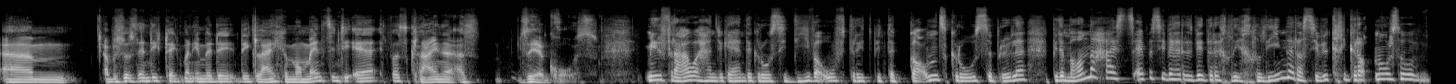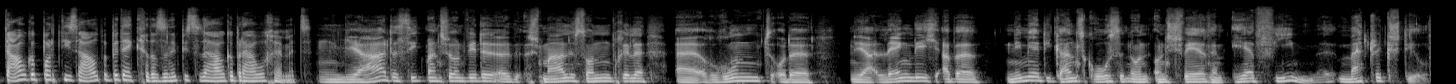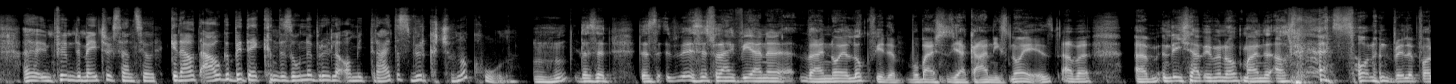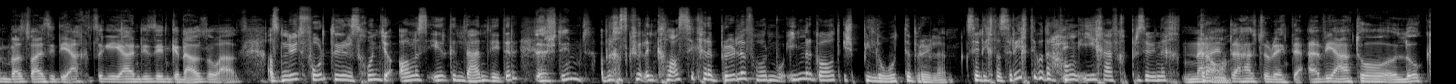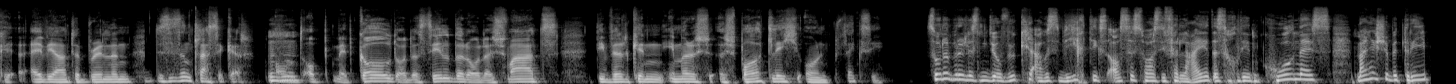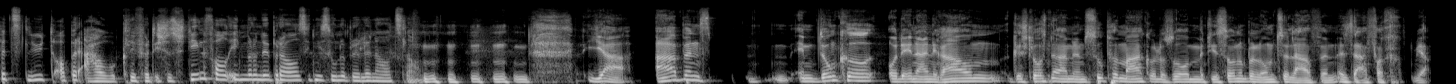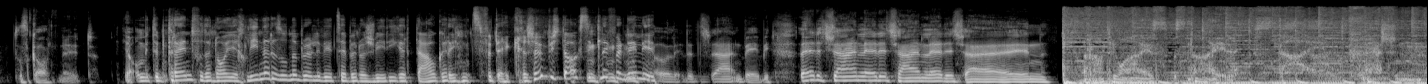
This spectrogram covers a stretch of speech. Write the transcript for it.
Ähm, aber schlussendlich trägt man immer die, die gleiche. Im Moment sind die eher etwas kleiner als sehr groß. Wir Frauen haben ja gerne den grossen Diva-Auftritt mit der ganz grossen Brille. Bei den Männern heisst es eben, sie wären wieder ein bisschen kleiner, dass sie wirklich gerade nur so die Augenpartie selber bedecken, also nicht bis zu den Augenbrauen kommen. Ja, das sieht man schon wieder. Äh, schmale Sonnenbrille, äh, rund oder ja, länglich, aber nicht mehr die ganz großen und, und schweren, eher fein, äh, Matrix-Stil. Äh, Im Film The Matrix haben sie ja genau die augenbedeckende Sonnenbrille an mit Das wirkt schon noch cool. Mhm. Das, ist, das es ist vielleicht wie, eine, wie ein neuer Look wieder, wobei es ja gar nichts Neues ist. Aber ähm, ich habe immer noch meine alte Sonnenbrille von, was weiß ich, die 80er Jahren, die sehen genauso aus. Also nicht vortun, es kommt ja alles irgendwann wieder. Das stimmt. Aber ich habe das Gefühl, ein Klassiker, eine Brillenform, die immer geht, ist Pilotenbrille. Sehe ich das richtig oder hänge ich einfach persönlich Nein, dran? da hast du recht. Der Aviator-Look, Aviator-Brillen, das ist ein Klassiker. Und ob mit Gold oder Silber oder Schwarz, die wirken immer sportlich und sexy. Sonnenbrillen sind ja wirklich auch ein wichtiges Accessoire. Sie verleihen das ein bisschen Coolness. Manchmal übertreiben es die Leute aber auch. Clifford, ist es stilvoll, immer und überall seine Sonnenbrillen anzulassen? Ja, abends im Dunkel oder in einem Raum, geschlossenen Raum, in einem Supermarkt oder so, mit der Sonnenbrille umzulaufen, ist einfach, ja, das geht nicht. ja, und mit dem Trend von der neuen, kleineren Sonnenbrille wird es eben noch schwieriger, die Augenringe zu verdecken. Schön bist du da gewesen. Oh, let it shine, baby. Let it shine, let it shine, let it shine. Radio 1 Style. Style. Fashion.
